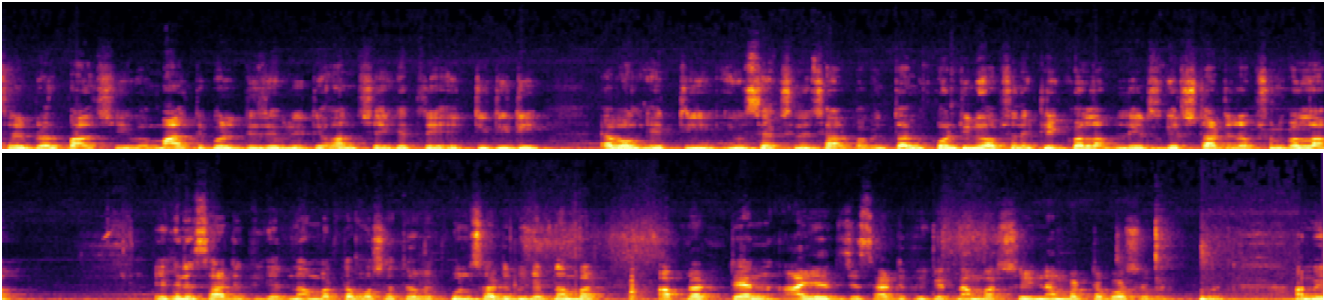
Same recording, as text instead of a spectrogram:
সেরিব্রাল পালসি বা মাল্টিপল ডিসেবিলিটি হন, সেই ক্ষেত্রে এইটটি ডিডি এবং এইটটি ইউ সেকশনে ছাড় পাবেন। তো আমি কন্টিনিউ অপশানে ক্লিক করলাম লেটস গেট স্টার্টেড অপশন করলাম। এখানে সার্টিফিকেট নাম্বারটা বসাতে হবে। কোন সার্টিফিকেট নাম্বার আপনার টেন আইয়ের যে সার্টিফিকেট নাম্বার সেই নাম্বারটা বসাবেন। আমি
